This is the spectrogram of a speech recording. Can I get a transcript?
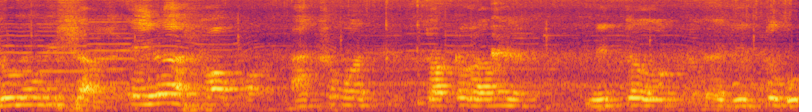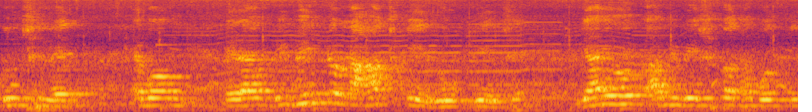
রুনু বিশ্বাস। এরা সব একসময় চট্টগ্রামের নৃত্য নৃত্য গুরু ছিলেন এবং এরা বিভিন্ন নাচকে রূপ দিয়েছে। যাই হোক, আমি বেশি কথা বলতে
